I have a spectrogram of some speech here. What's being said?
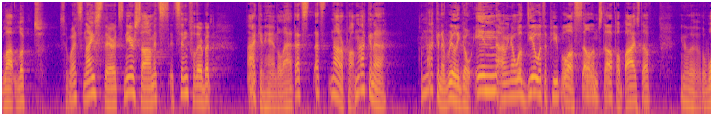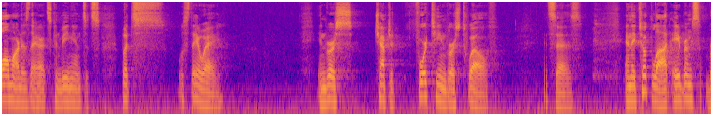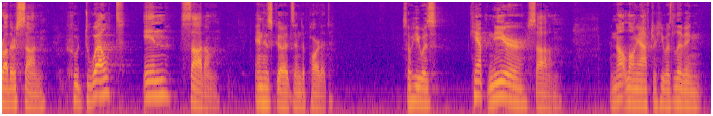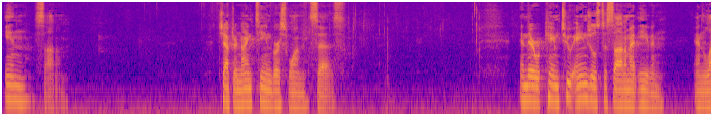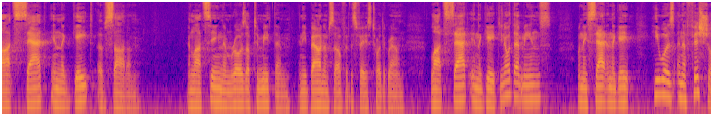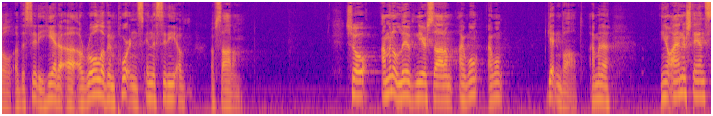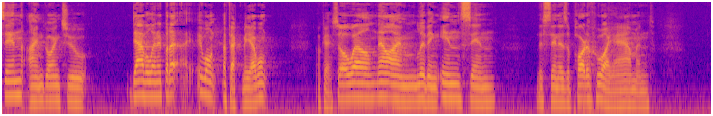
Lot looked said, Well, it's nice there. It's near Sodom. It's, it's sinful there, but I can handle that. That's, that's not a problem. I'm not going to. I'm not going to really go in. I mean, we'll deal with the people. I'll sell them stuff. I'll buy stuff. You know, the, the Walmart is there. It's convenient. It's, but we'll stay away. In verse chapter 14, verse 12, it says, And they took Lot, Abram's brother's son, who dwelt in Sodom and his goods and departed. So he was camped near Sodom, and not long after he was living in Sodom. Chapter 19, verse 1 says, And there came two angels to Sodom at even, and Lot sat in the gate of Sodom. And Lot, seeing them, rose up to meet them, and he bowed himself with his face toward the ground. Lot sat in the gate. Do you know what that means when they sat in the gate? He was an official of the city. He had a, a role of importance in the city of, of Sodom. So I'm going to live near Sodom. I won't, I won't get involved. I'm going to, you know, I understand sin. I'm going to dabble in it, but I, it won't affect me. I won't. Okay, so, well, now I'm living in sin. This sin is a part of who I am, and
